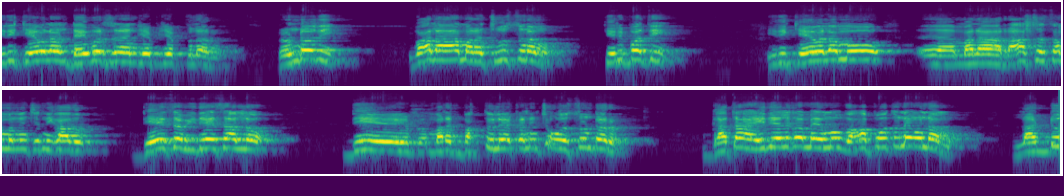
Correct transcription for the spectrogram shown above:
ఇది కేవలం డైవర్షన్ అని చెప్పి చెప్తున్నారు. రెండోది ఇవాళ మనం చూస్తున్నాము తిరుపతి ఇది కేవలము మన రాష్ట్ర సంబంధించింది కాదు దేశ విదేశాల్లో దీ మన భక్తులు ఎక్కడి నుంచో వస్తుంటారు. గత ఐదేళ్ళుగా మేము వాపోతూనే ఉన్నాం. లడ్డు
